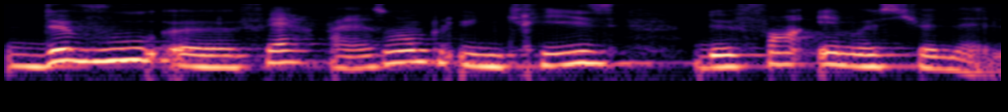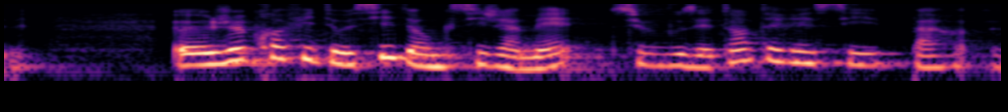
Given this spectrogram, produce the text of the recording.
de vous euh, faire par exemple une crise de faim émotionnelle. Euh, je profite aussi, donc si jamais, si vous êtes intéressé par, euh,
